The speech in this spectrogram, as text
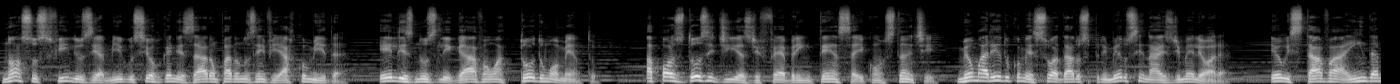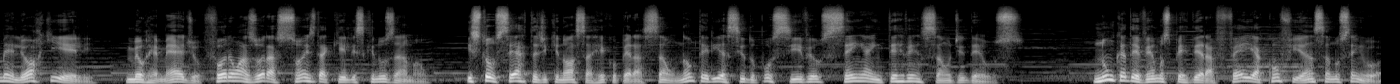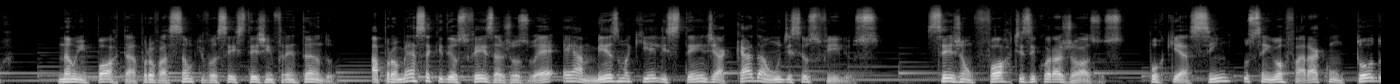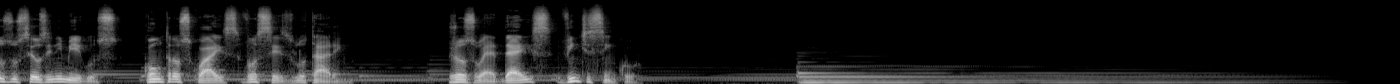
Nossos filhos e amigos se organizaram para nos enviar comida. Eles nos ligavam a todo momento. Após 12 dias de febre intensa e constante, meu marido começou a dar os primeiros sinais de melhora. Eu estava ainda melhor que ele. Meu remédio foram as orações daqueles que nos amam. Estou certa de que nossa recuperação não teria sido possível sem a intervenção de Deus. Nunca devemos perder a fé e a confiança no Senhor. Não importa a provação que você esteja enfrentando, a promessa que Deus fez a Josué é a mesma que ele estende a cada um de seus filhos. Sejam fortes e corajosos, porque assim o Senhor fará com todos os seus inimigos, contra os quais vocês lutarem. Josué 10, 25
